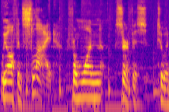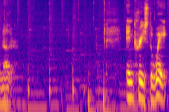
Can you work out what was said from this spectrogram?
we often slide from one surface to another. Increase the weight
